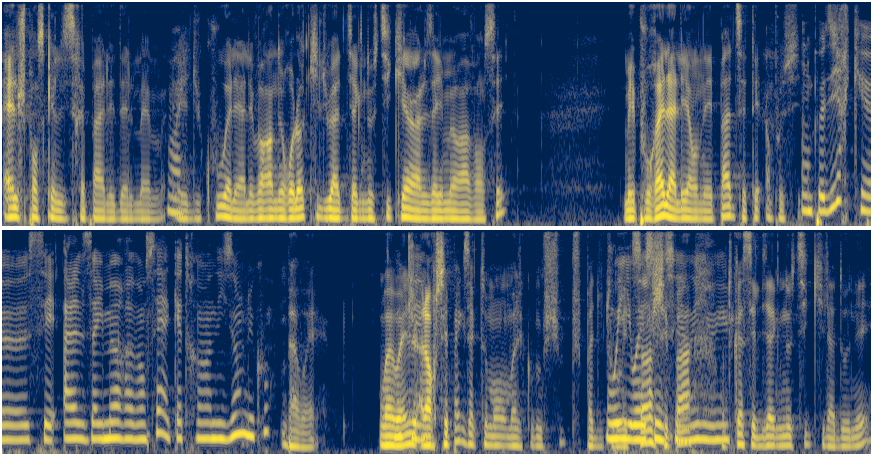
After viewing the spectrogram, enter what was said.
Elle, je pense qu'elle ne serait pas allée d'elle-même. Et du coup, elle est allée voir un neurologue qui lui a diagnostiqué un Alzheimer avancé. Mais pour elle, aller en EHPAD, c'était impossible. On peut dire que c'est Alzheimer avancé à 90 ans du coup? Bah ouais. Ouais, ouais. Alors, je sais pas exactement. Moi, comme je suis, je suis pas du tout Oui, médecin, ouais, je sais pas. oui. En tout cas, c'est le diagnostic qu'il a donné.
